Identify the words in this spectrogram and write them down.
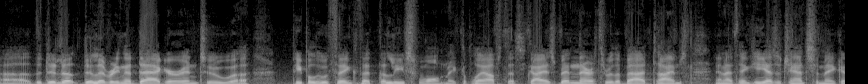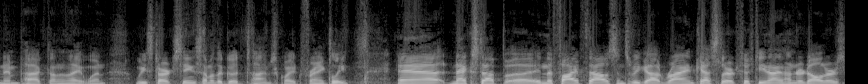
uh, the de- delivering the dagger into uh, people who think that the Leafs won't make the playoffs. This guy has been there through the bad times, and I think he has a chance to make an impact on a night when we start seeing some of the good times, quite frankly. Uh, next up, uh, in the 5,000s, we got Ryan Kesler at $5,900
